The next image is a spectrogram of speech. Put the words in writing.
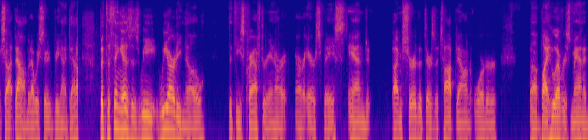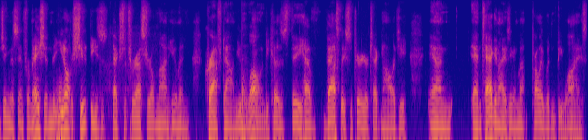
shot down, but I wish they were being identified. But the thing is, is we we already know that these craft are in our our airspace, and I'm sure that there's a top down order uh, by whoever's managing this information that you don't shoot these extraterrestrial non-human craft down you alone because they have vastly superior technology and antagonizing them probably wouldn't be wise.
